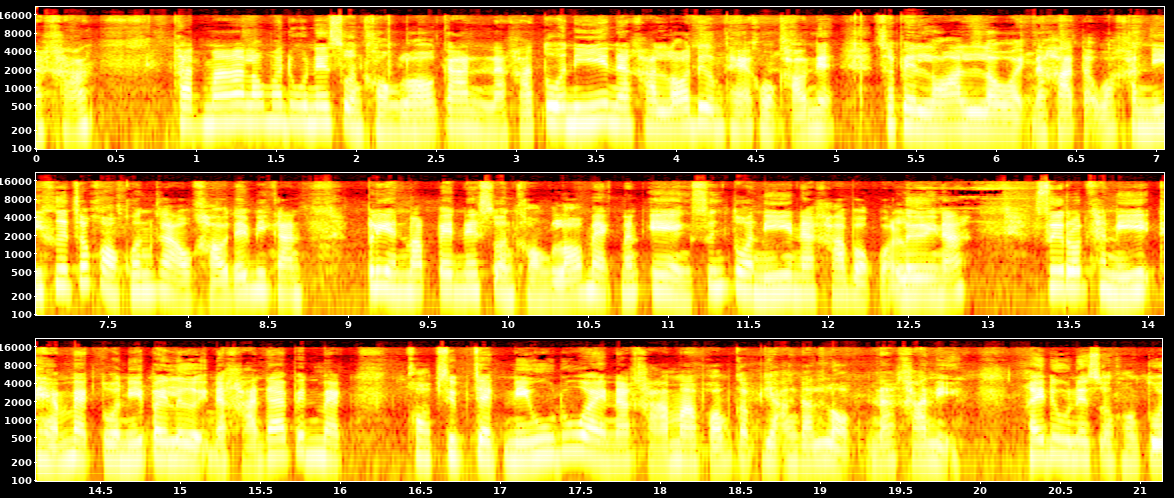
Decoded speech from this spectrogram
นะคะ ถัดมาเรามาดูในส่วนของล้อกันนะคะ ตัวนี้นะคะล้อเดิมแท้ของเขาเนี่ยจะเป็นล้ออัลลอยนะคะ แต่ว่าคันนี้คือเจ้าของคนเก่าเขาได้มีการเปลี่ยนมาเป็นในส่วนของล้อแม็กนั่นเอง ซึ่งตัวนี้นะคะบอกว่าเลยนะ ซื้อรถคันนี้แถมแม็กตัวนี้ไปเลยนะคะ ได้เป็นแม็กขอบ 17 นิ้วด้วยนะคะ มาพร้อมกับยางดันหลบนะคะนี่ ให้ดูในส่วนของตัว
